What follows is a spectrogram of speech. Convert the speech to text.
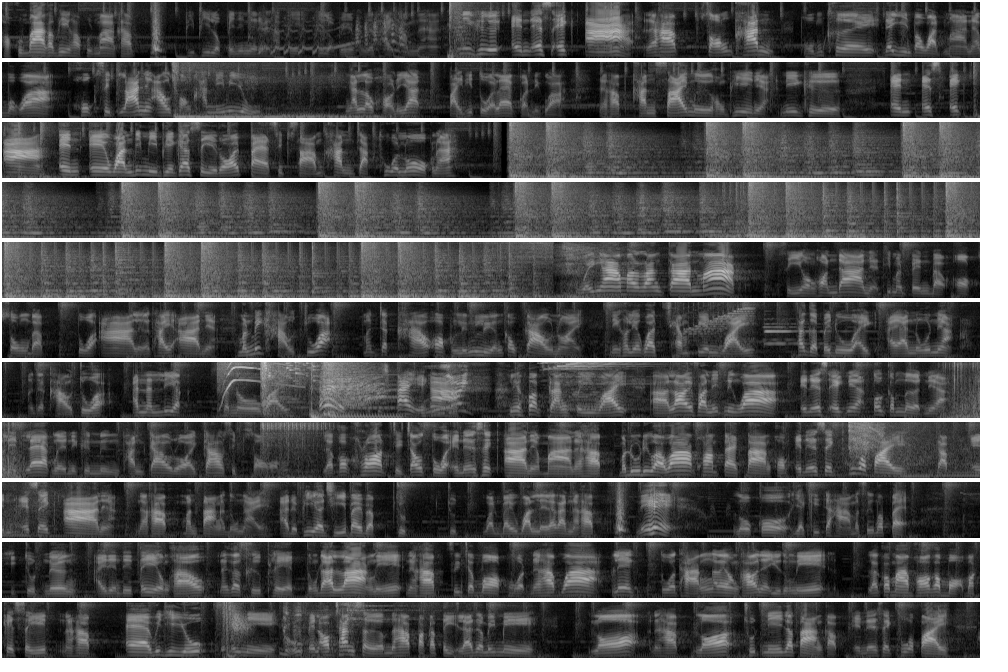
ขอบคุณมากครับพี่ ขอบคุณมากครับ พี่พี่หลบไปนิดนึงได้ไหมครับพี่ พี่หลบไปนิดนึงผมจะถ่ายทำนะฮะ นี่คือ NSXR นะครับสองคัน ผมเคยได้ยินประวัติมานะ บอกว่า 60 ล้านยังเอา 2 คันนี้ไม่อยู่ งั้นเราขออนุญาตไปที่ตัวแรกก่อนดีกว่านะครับ คันซ้ายมือของพี่เนี่ย นี่คือ NSXR NA1 ที่มีเพียงแค่ 483 คันจากทั่วโลกนะสวยงามอลังการมาก สีของ Honda เนี่ยที่มันเป็นแบบออกทรงแบบตัว R หรือไท R เนี่ยมันไม่ขาวจั๊วะมันจะขาวออกเหลืองๆเก่าๆหน่อย นี่เขาเรียกว่าแชมเปี้ยนไวท์ถ้าเกิดไปดูไอไออันนู้นเนี่ยมันจะขาวจั๊วะอันนั้นเรียกสโนไวท์เฮ้ยไม่ใช่ฮะเรียกว่ากลางปีไว้อ่าเล่าให้ฟังนิดนึงว่า NSX เนี่ยต้นกำเนิดเนี่ยผลิตแรกเลยนี่คือ 1992 แล้วก็คลอดจากเจ้าตัว NSX-R เนี่ยมานะครับ มาดูดีกว่าว่าความแตกต่างของ NSX ทั่วไปกับ NSX-R เนี่ยนะครับ มันต่างกันตรงไหน อะเดี๋ยวพี่จะชี้ไปแบบจุดจุดวันใบวันเลยแล้วกันนะครับ นี่โลโก้อย่าคิดจะหามาซื้อมาแปะ อีกจุดหนึ่ง Identity ของเขานั่นก็คือเพลทตรงด้านล่างนี้นะครับ ซึ่งจะบอกหมดนะครับว่าเลขตัวถังอะไรของเขาเนี่ยอยู่ตรงนี้ แล้วก็มาพร้อมกับเบาะบักเก็ตซีทนะครับ แอร์วิทยุไม่มี เป็นออปชั่นเสริมนะครับ ปกติแล้วจะไม่มีล้อนะครับ ล้อชุดนี้จะต่างกับ NSX ทั่วไป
